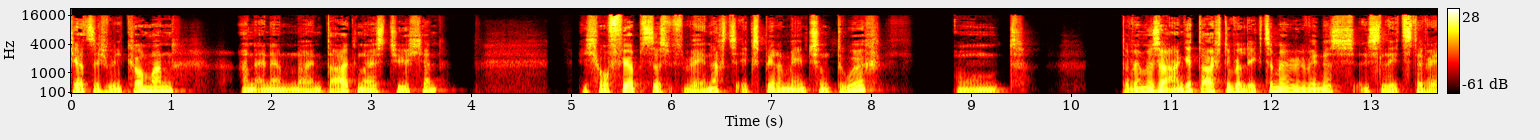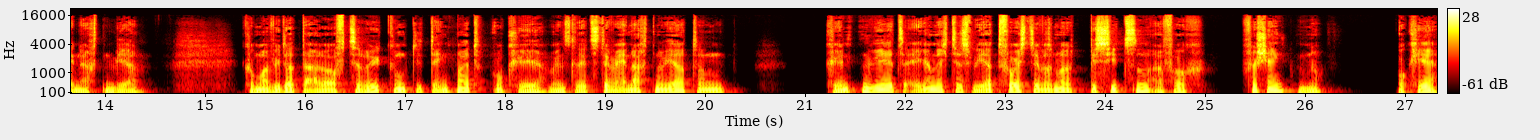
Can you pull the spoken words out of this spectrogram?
herzlich willkommen an einem neuen Tag, neues Türchen. Ich hoffe, ihr habt das Weihnachtsexperiment schon durch und da werden wir so angedacht, überlegt einmal, wie wenn es das letzte Weihnachten wäre. Kommen wir wieder darauf zurück und ich denke mir halt, okay, wenn es letzte Weihnachten wäre, dann könnten wir jetzt eigentlich das Wertvollste, was wir besitzen, einfach verschenken. Ne? Okay,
